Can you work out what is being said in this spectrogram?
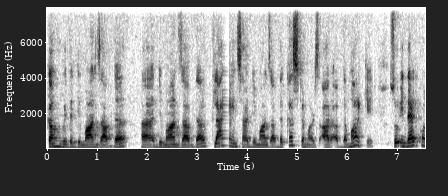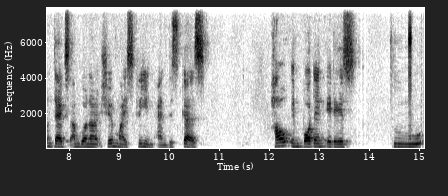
come with the demands of the uh, demands of the clients or demands of the customers or of the market. So in that context, I'm gonna share my screen and discuss how important it is to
